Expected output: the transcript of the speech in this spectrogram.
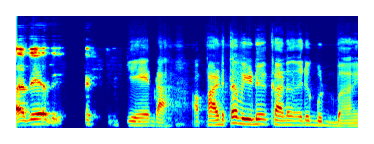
അതെ അതെ. ഏതാ? അപ്പൊ അടുത്ത വീഡിയോ കാണുന്നവര് ഗുഡ് ബൈ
